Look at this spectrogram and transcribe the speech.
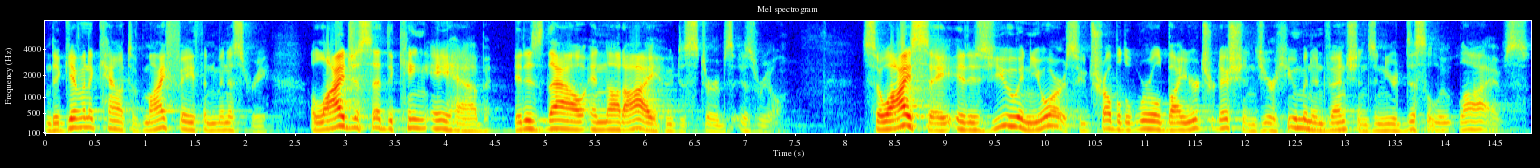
and to give an account of my faith and ministry. Elijah said to King Ahab, It is thou and not I who disturbs Israel. So I say, It is you and yours who trouble the world by your traditions, your human inventions, and your dissolute lives.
